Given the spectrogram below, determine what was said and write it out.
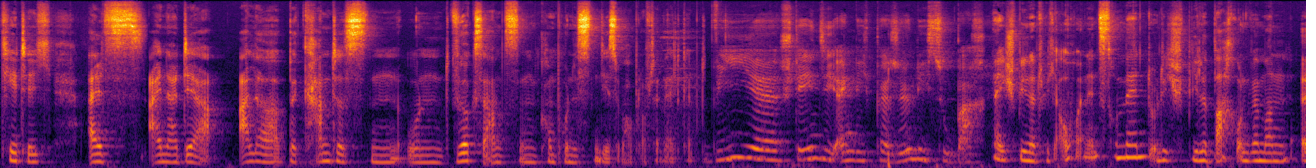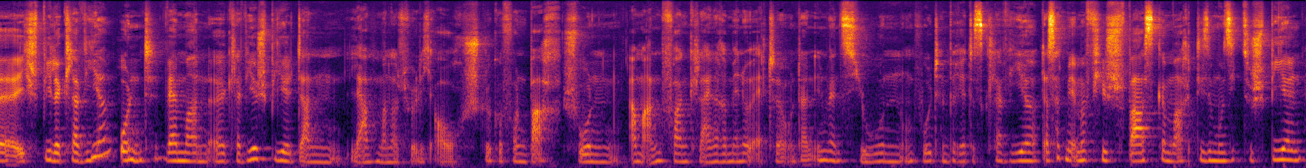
tätig, als einer der allerbekanntesten und wirksamsten Komponisten, die es überhaupt auf der Welt gibt. Wie äh, stehen Sie eigentlich persönlich zu Bach? Ja, ich spiele natürlich auch ein Instrument und ich spiele Bach und wenn man, äh, ich spiele Klavier und wenn man äh, Klavier spielt, dann lernt man natürlich auch Stücke von Bach schon am Anfang, kleinere Menuette und dann Inventionen und wohltemperiertes Klavier. Das hat mir immer viel Spaß gemacht, diese Musik zu spielen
